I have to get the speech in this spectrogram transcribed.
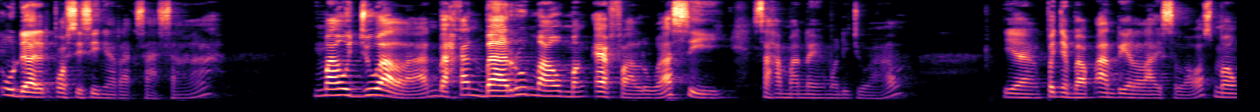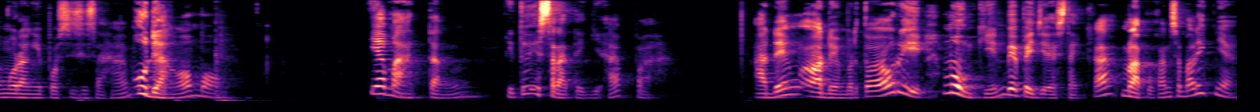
udah posisinya raksasa, mau jualan bahkan baru mau mengevaluasi saham mana yang mau dijual yang penyebab unrealized loss mau ngurangi posisi saham udah ngomong. Ya mateng itu strategi apa? Ada yang ada yang berteori mungkin BPJS TK melakukan sebaliknya.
